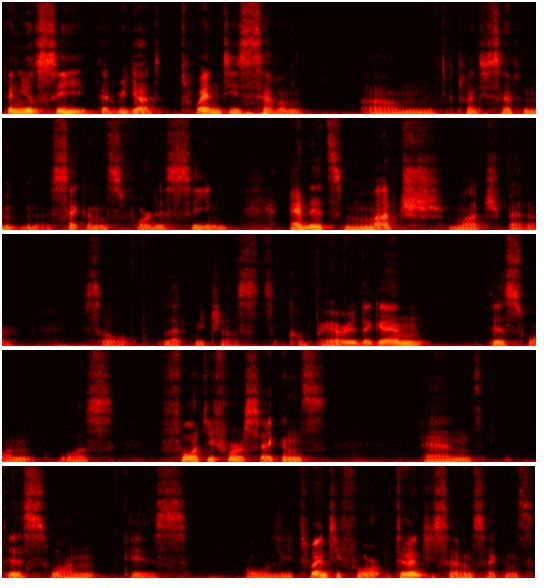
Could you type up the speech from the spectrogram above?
then you'll see that we got 27 um, 27 seconds for this scene and it's much much better so let me just compare it again this one was 44 seconds and this one is only 24 27 seconds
